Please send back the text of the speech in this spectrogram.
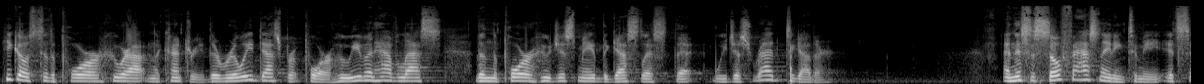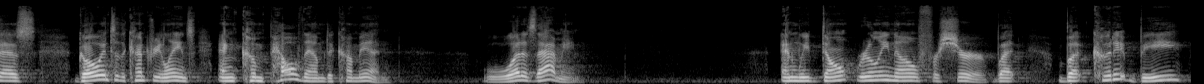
he goes to the poor who are out in the country, the really desperate poor, who even have less than the poor who just made the guest list that we just read together. And this is so fascinating to me. It says Go into the country lanes and compel them to come in. What does that mean? And we don't really know for sure, but, but could it be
